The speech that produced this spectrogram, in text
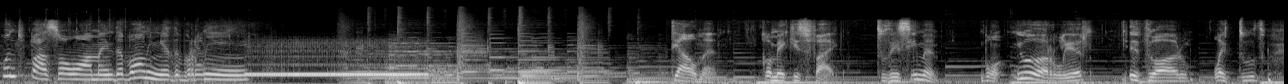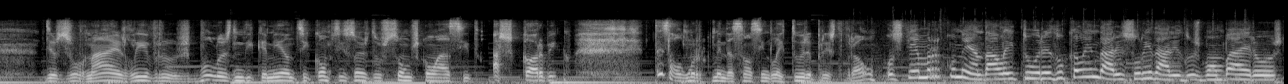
quando passa o homem da bolinha de Berlim. Telma, como é que isso vai? Tudo em cima? Bom, eu adoro ler, adoro, leio tudo desde jornais, livros, bulas de medicamentos e composições dos sumos com ácido ascórbico. Tens alguma recomendação assim de leitura para este verão? O sistema recomenda a leitura do calendário solidário dos bombeiros.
